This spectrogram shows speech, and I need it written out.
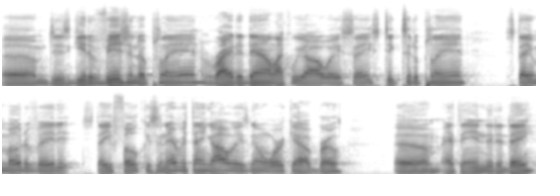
Um, just get a vision, a plan, write it down like we always say. Stick to the plan. Stay motivated, stay focused, and everything always gonna work out, bro um, at the end of the day,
